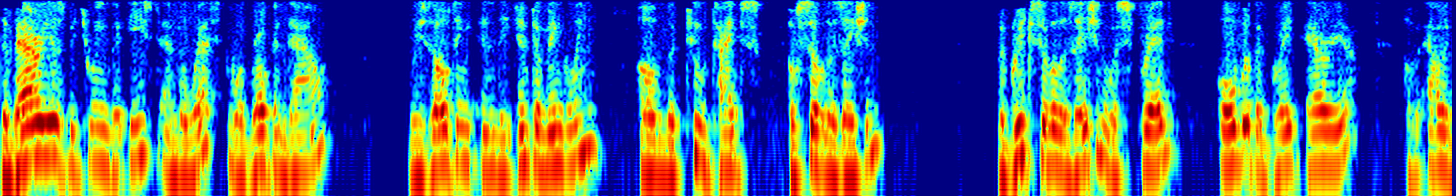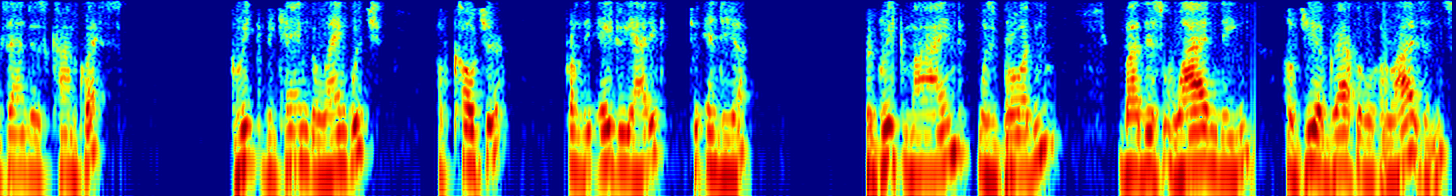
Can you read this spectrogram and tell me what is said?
The barriers between the East and the West were broken down, resulting in the intermingling of the two types of civilization. The Greek civilization was spread over the great area of Alexander's conquests. Greek became the language of culture from the Adriatic to India. The Greek mind was broadened by this widening of geographical horizons.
